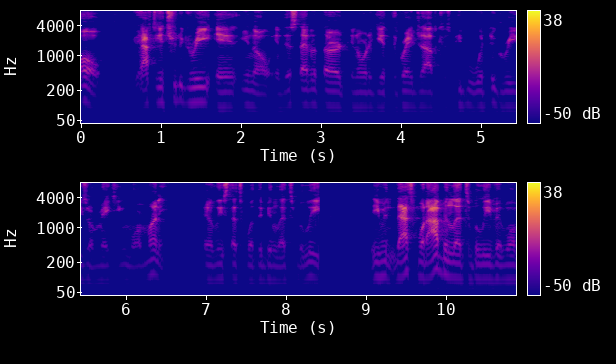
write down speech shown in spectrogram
oh, you have to get your degree in, you know, in this, that, and the third in order to get the great jobs because people with degrees are making more money. At least that's what they've been led to believe even that's what I've been led to believe at one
